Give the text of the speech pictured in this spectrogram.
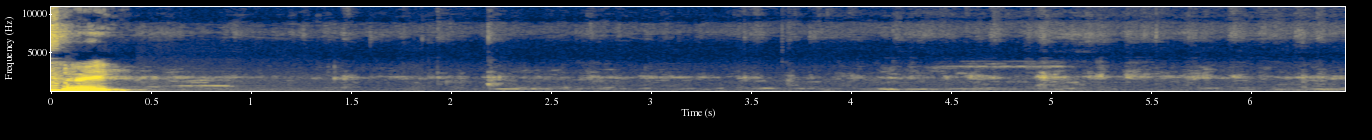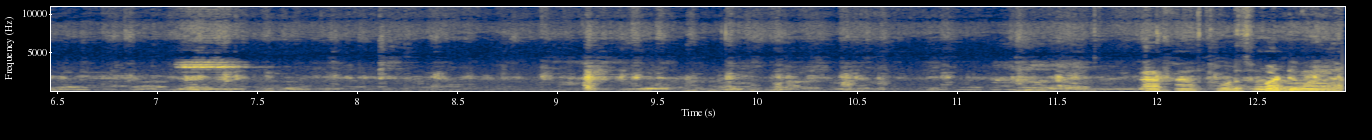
Strike. थोडंसं पाठीमागे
